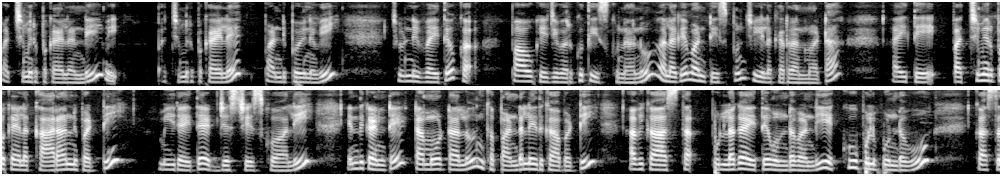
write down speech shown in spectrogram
పచ్చిమిరపకాయలండి. పచ్చిమిరపకాయలే పండిపోయినవి. చూడండి ఇవైతే ఒక పావు కేజీ వరకు తీసుకున్నాను. అలాగే వన్ టీ స్పూన్ జీలకర్ర అనమాట అయితే పచ్చిమిరపకాయల కారాన్ని బట్టి మీరైతే అడ్జస్ట్ చేసుకోవాలి. ఎందుకంటే టమోటాలు ఇంకా పండలేదు కాబట్టి అవి కాస్త పుల్లగా అయితే ఉండవండి. ఎక్కువ పులుపు ఉండవు. కాస్త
